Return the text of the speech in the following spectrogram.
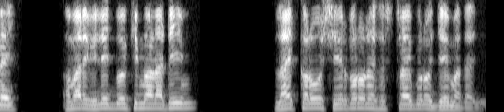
નહીં. અમારી વિલેજ બોકીમાળા ટીમ લાઈક કરો શેર કરો અને સબસ્ક્રાઇબ કરો. જય માતાજી.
